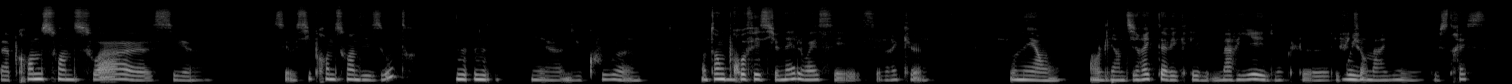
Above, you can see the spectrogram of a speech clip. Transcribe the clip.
bah, prendre soin de soi, c'est c'est aussi prendre soin des autres. Mmh et du coup, en tant que professionnel, ouais, c'est vrai que on est en, en lien direct avec les mariés et donc les futurs mariés et le stress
